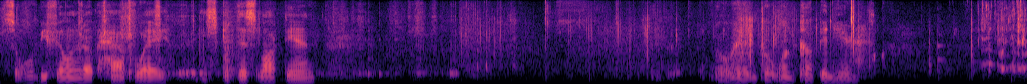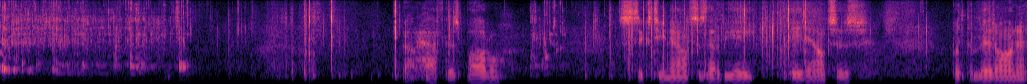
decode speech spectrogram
So we'll be filling it up halfway. Let's get this locked in. Go ahead and put one cup in here. This bottle. 16 ounces, that'll be eight, eight ounces. Put the lid on it.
